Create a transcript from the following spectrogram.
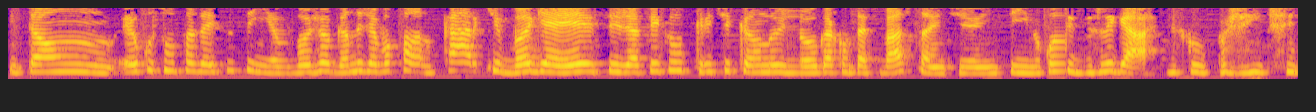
Então, eu costumo fazer isso sim. Eu vou jogando e já vou falando, cara, que bug é esse? Já fico criticando o jogo, acontece bastante. Enfim, não consigo desligar. Desculpa, gente.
